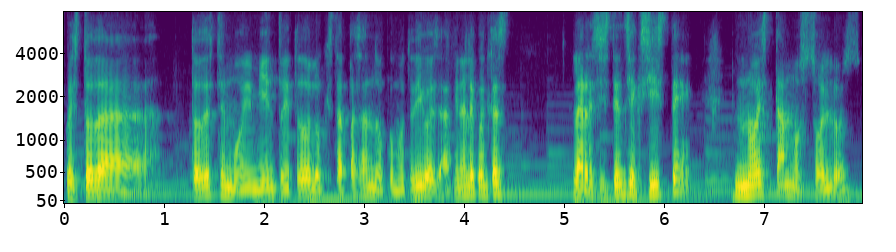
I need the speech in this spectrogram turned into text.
pues toda, todo este movimiento y todo lo que está pasando, como te digo, a final de cuentas, la resistencia existe, no estamos solos,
